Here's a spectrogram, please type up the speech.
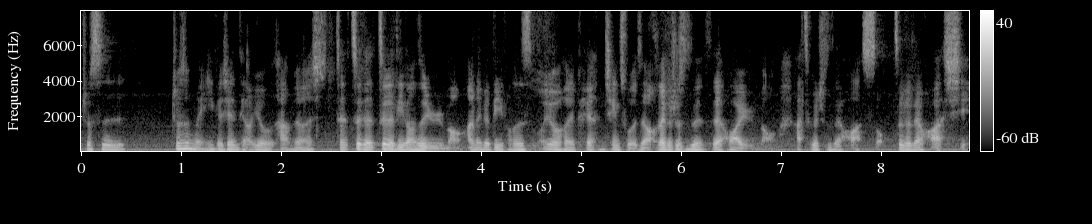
就是就是每一个线条又有它，比方在这个这个地方是羽毛，啊，那个地方是什么？又很可以很清楚的知道，那个就是在在画羽毛，啊，这个就是在画手，这个在画鞋，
